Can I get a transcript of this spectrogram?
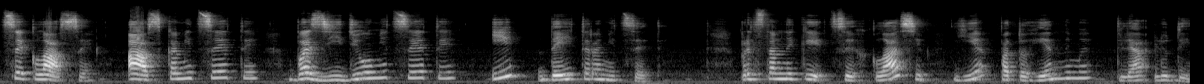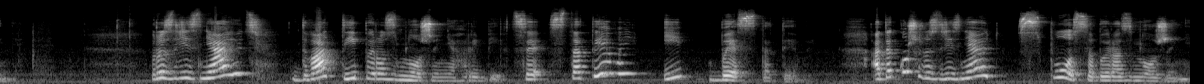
це класи аскаміцети, базідіоміцети і дейтераміцети. Представники цих класів є патогенними для людини. Розрізняють два типи розмноження грибів це статевий і безстатевий. А також розрізняють способи розмноження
